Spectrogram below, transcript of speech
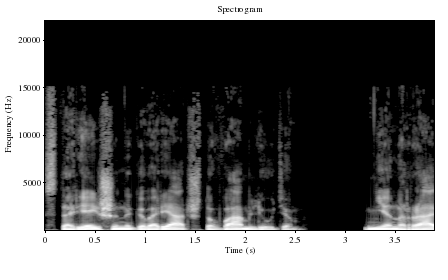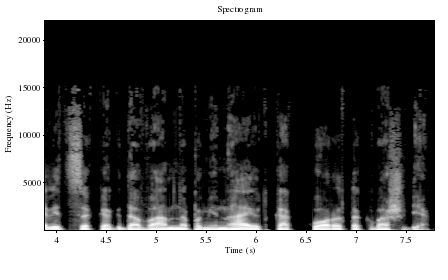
Старейшины говорят, что вам, людям, не нравится, когда вам напоминают, как короток ваш век.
